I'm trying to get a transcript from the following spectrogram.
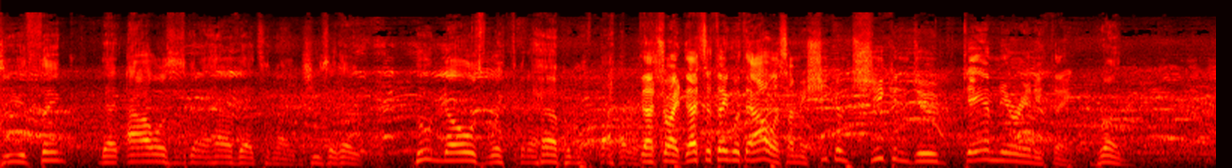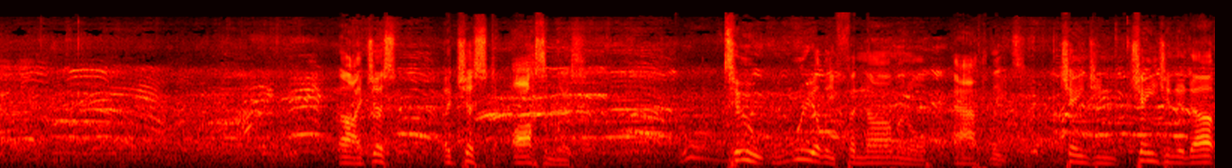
do you think that Alice is going to have that tonight? She said, hey, who knows what's going to happen with Alice? That's right. That's the thing with Alice. I mean, she can she can do damn near anything. Run. Uh, just uh, just awesomeness. Two really phenomenal athletes, changing changing it up,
